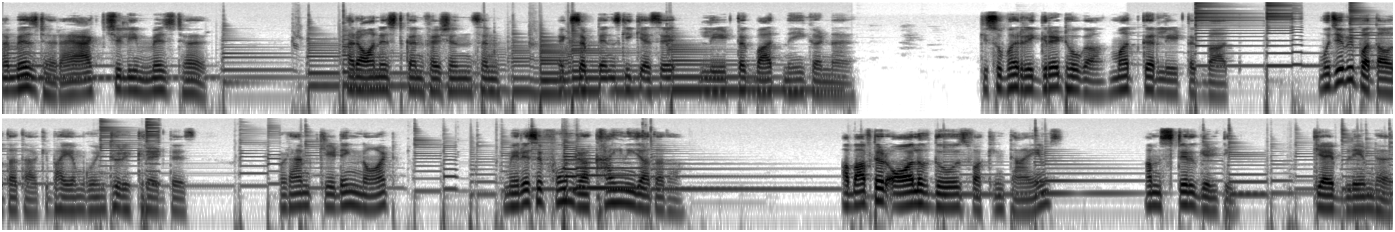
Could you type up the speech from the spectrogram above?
I missed her. I actually missed her. Her honest confessions and acceptance की कैसे लेट तक बात नहीं करना है कि सुबह रिग्रेट होगा, मत कर लेट तक बात मुझे भी पता होता था कि भाई I'm going to regret this but I am kidding not मेरे से फ़ोन रखा ही नहीं जाता था अब after all of those fucking times I am still guilty कि आई ब्लेम्ड हर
